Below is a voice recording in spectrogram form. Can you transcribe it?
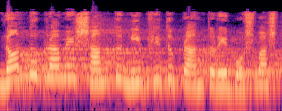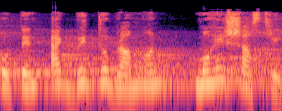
নন্দগ্রামের শান্ত নিভৃত প্রান্তরে বসবাস করতেন এক বৃদ্ধ ব্রাহ্মণ, মহেশ শাস্ত্রী।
